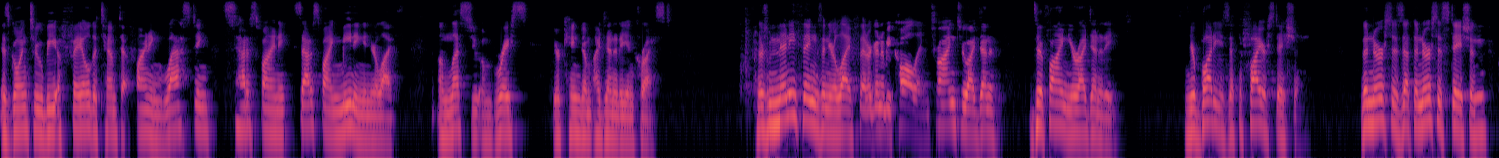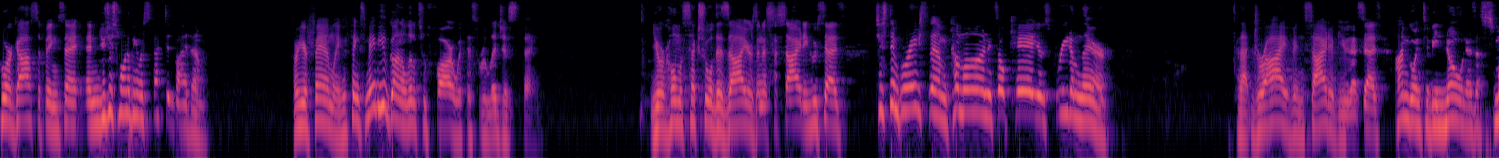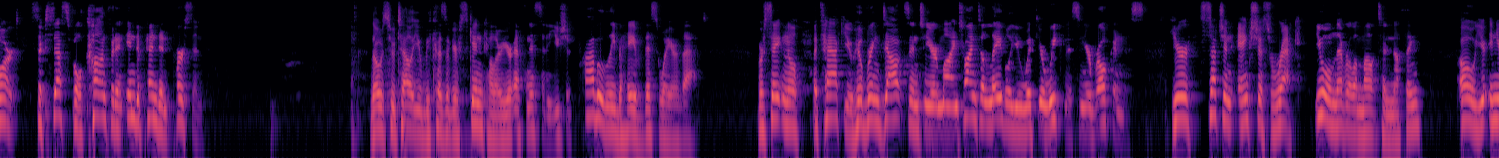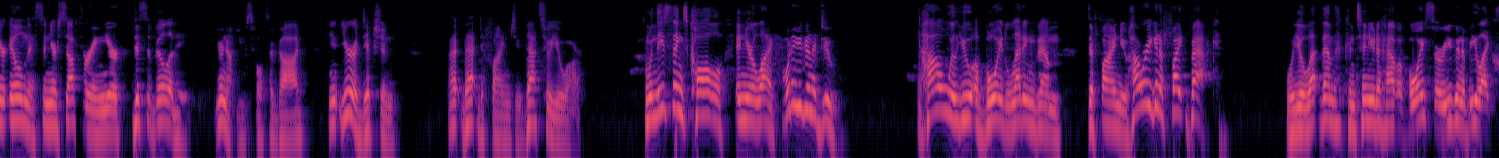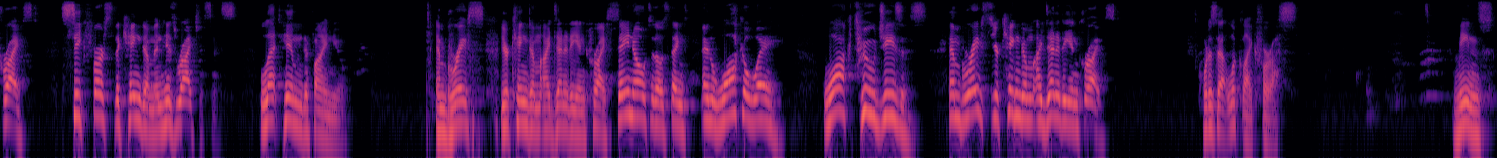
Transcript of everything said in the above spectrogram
is going to be a failed attempt at finding lasting, satisfying, satisfying meaning in your life unless you embrace your kingdom identity in Christ. There's many things in your life that are going to be calling, trying to define your identity. Your buddies at the fire station, the nurses at the nurses station who are gossiping, say, and you just want to be respected by them. Or your family who thinks maybe you've gone a little too far with this religious thing. Your homosexual desires in a society who says, just embrace them. Come on, it's okay. There's freedom there. That drive inside of you that says, I'm going to be known as a smart, successful, confident, independent person. Those who tell you because of your skin color, your ethnicity, you should probably behave this way or that. Or Satan will attack you. He'll bring doubts into your mind, trying to label you with your weakness and your brokenness. You're such an anxious wreck you will never amount to nothing. Oh, you're in your illness and your suffering, your disability, you're not useful to God. Your addiction, that, that defines you. That's who you are. When these things call in your life, what are you going to do? How will you avoid letting them define you? How are you going to fight back? Will you let them continue to have a voice, or are you going to be like Christ? Seek first the kingdom and his righteousness. Let Him define you. Embrace your kingdom identity in Christ. Say no to those things and walk away. Walk to Jesus. Embrace your kingdom identity in Christ. What does that look like for us? It means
